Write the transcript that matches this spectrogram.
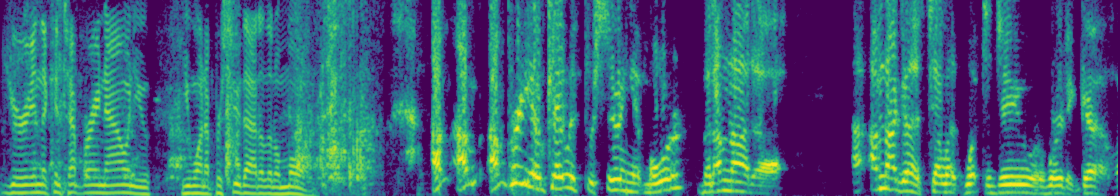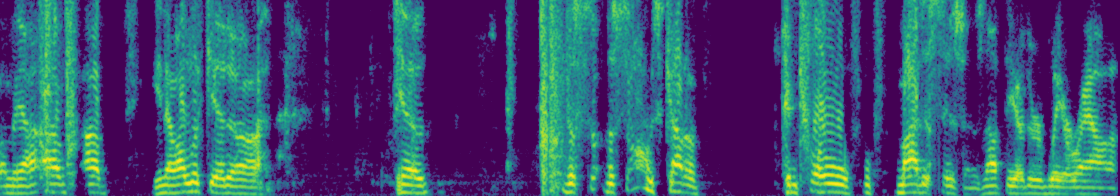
you're in the contemporary now and you you want to pursue that a little more? I'm I'm I'm pretty okay with pursuing it more, but I'm not uh I'm not going to tell it what to do or where to go. I mean, I, I, I you know, I look at uh, you know, the the songs kind of control my decisions, not the other way around.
